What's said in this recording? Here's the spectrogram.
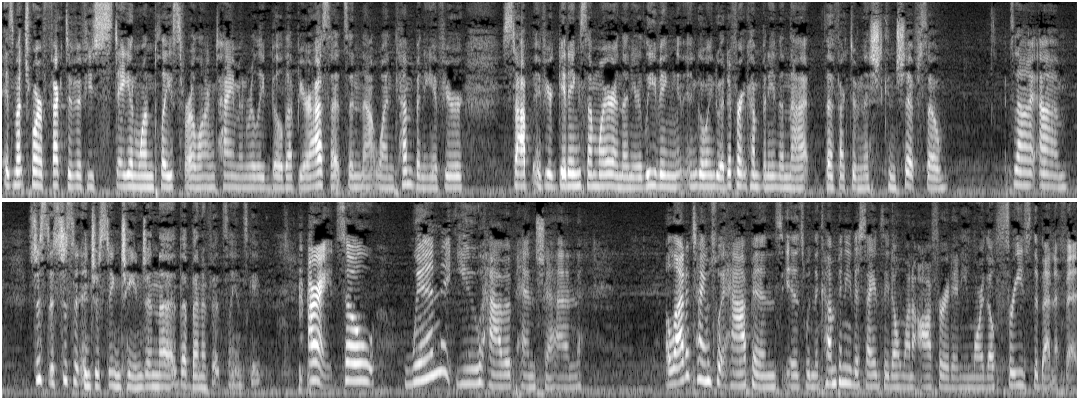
is much more effective if you stay in one place for a long time and really build up your assets in that one company. If you're stop if you're getting somewhere and then you're leaving and going to a different company, then that the effectiveness can shift. So it's not. Um, it's just it's just an interesting change in the the benefits landscape. All right. So when you have a pension. A lot of times, what happens is when the company decides they don't want to offer it anymore, they'll freeze the benefit.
